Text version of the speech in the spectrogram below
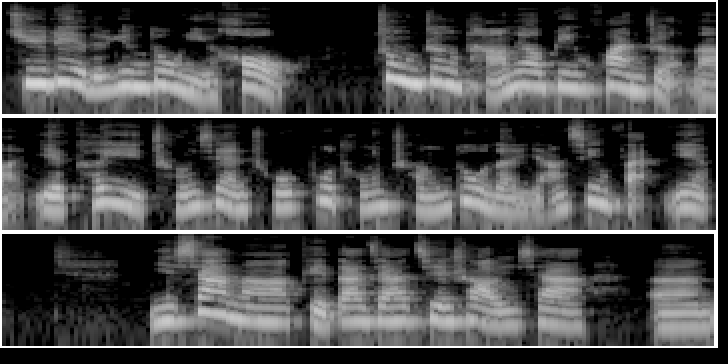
剧烈的运动以后。重症糖尿病患者呢，也可以呈现出不同程度的阳性反应。以下呢，给大家介绍一下，嗯，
